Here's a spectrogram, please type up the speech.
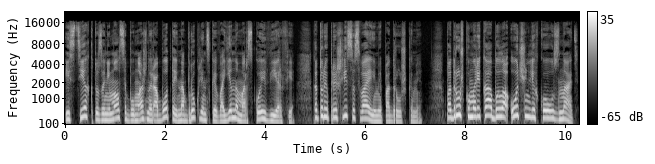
из тех, кто занимался бумажной работой на Бруклинской военно-морской верфи, которые пришли со своими подружками. Подружку моряка было очень легко узнать.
